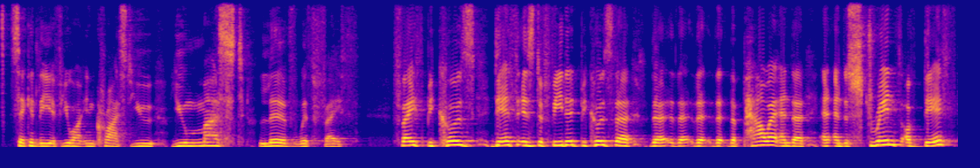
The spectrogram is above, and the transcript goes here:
Secondly, if you are in Christ, you, you must live with faith. Faith, because death is defeated, because the, the, the, the, the, power and the, and the strength of death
